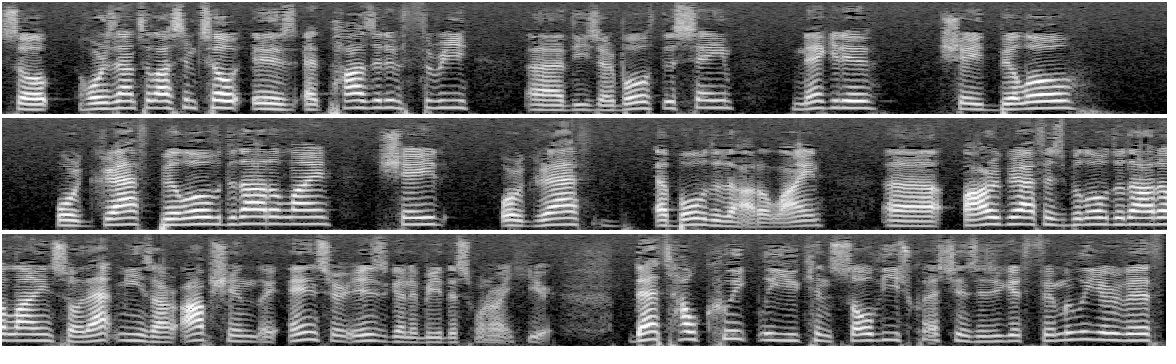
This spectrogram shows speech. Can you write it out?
So horizontal asymptote is at positive 3. Uh, these are both the same. Negative, shade below, or graph below the dotted line, shade or graph above the dotted line. Uh, our graph is below the dotted line, so that means our option, the answer is going to be this one right here. That's how quickly you can solve these questions as you get familiar with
